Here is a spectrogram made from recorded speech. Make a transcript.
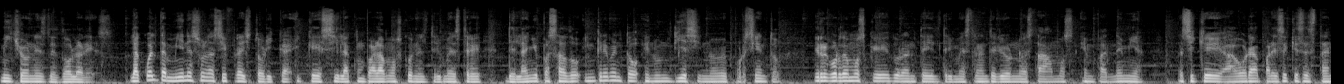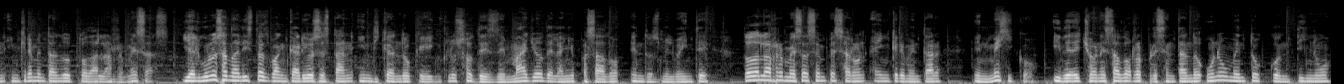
millones de dólares, la cual también es una cifra histórica y que si la comparamos con el trimestre del año pasado incrementó en un 19%. Y recordemos que durante el trimestre anterior no estábamos en pandemia, Así que ahora parece que se están incrementando todas las remesas. Y algunos analistas bancarios están indicando que incluso desde mayo del año pasado, en 2020, todas las remesas empezaron a incrementar en México. Y de hecho han estado representando un aumento continuo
